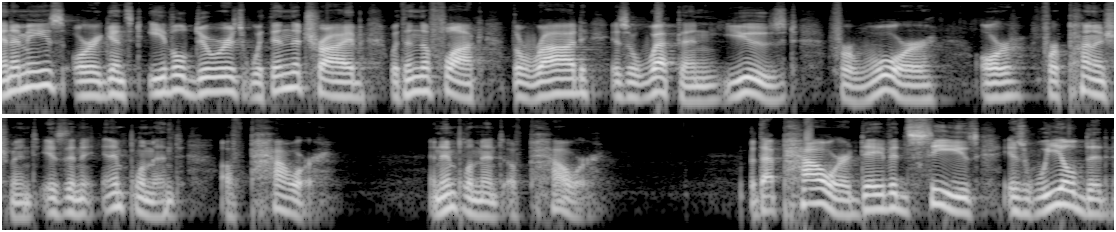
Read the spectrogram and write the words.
enemies or against evildoers within the tribe, within the flock, the rod is a weapon used for war or for punishment, is an implement of power. An implement of power. But that power David sees is wielded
